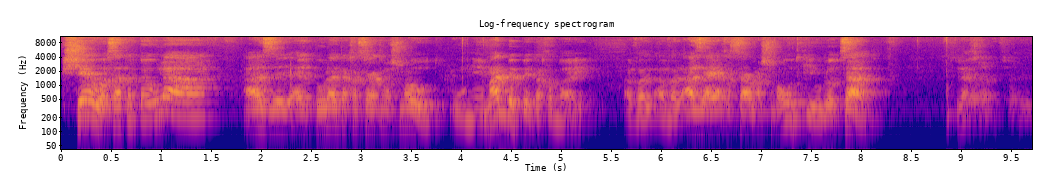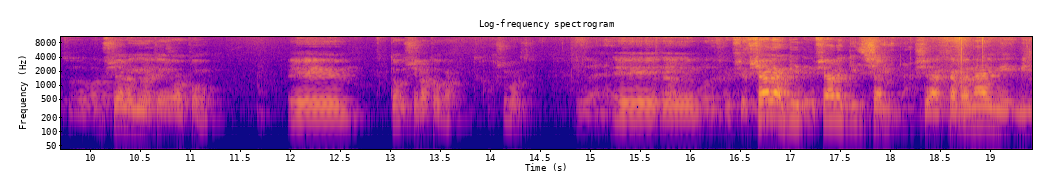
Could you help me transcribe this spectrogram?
כשהוא עשה את הפעולה, אז הפעולה הייתה חסרת משמעות. הוא נעמד בפתח הבית, אבל, אבל אז זה היה חסר משמעות כי הוא לא צד. אפשר דבר להגיד. יותר פה. אה, טוב, שאלה טובה, צריך לחשוב על זה. אה, אה, אפשר- להגיד, אפשר להגיד שם שהכוונה היא.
